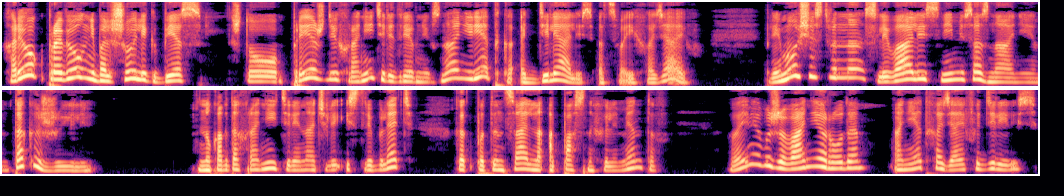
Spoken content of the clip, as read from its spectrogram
Харек провел небольшой ликбез что прежде хранители древних знаний редко отделялись от своих хозяев, преимущественно сливались с ними сознанием, так и жили. Но когда хранители начали истреблять как потенциально опасных элементов, во имя выживания рода они от хозяев отделились.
